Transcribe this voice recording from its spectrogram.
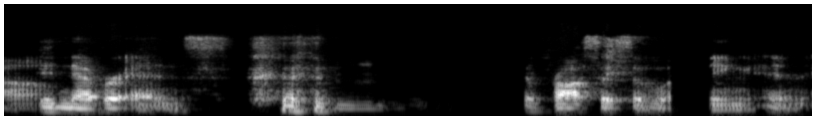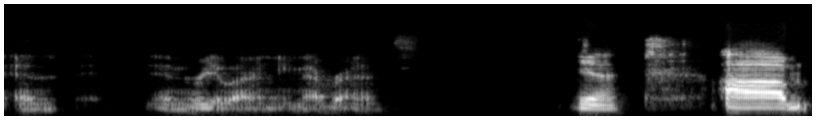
Um, it never ends. Mm-hmm. the process of learning and, and, and relearning never ends. Yeah. Um,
